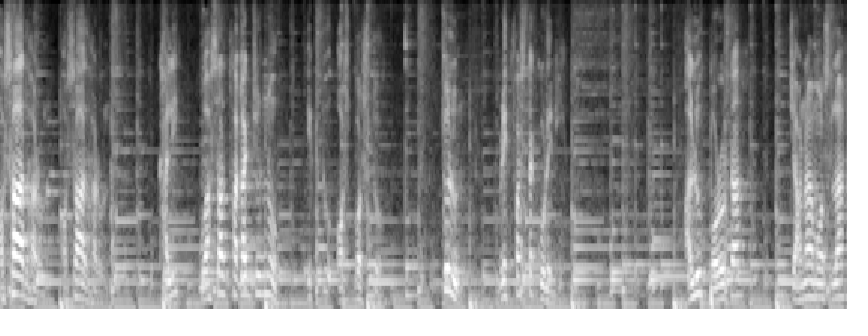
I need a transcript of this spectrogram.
অসাধারণ অসাধারণ। খালি কুয়াশা থাকার জন্য একটু অস্পষ্ট। চলুন ব্রেকফাস্টটা করে নিই। আলু, পরোটা, চানা মশলা,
